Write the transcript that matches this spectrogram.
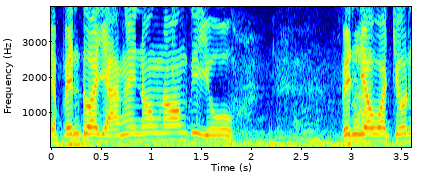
จะเป็นตัวอย่างให้น้องๆที่อยู่ เป็นเยาวชน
